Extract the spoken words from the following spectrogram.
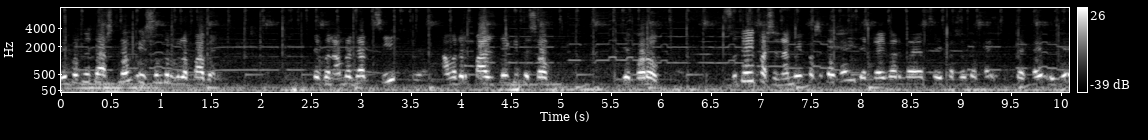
মে পর্যন্ত আসলেও এই সুন্দরগুলো পাবেন। দেখুন আমরা যাচ্ছি আমাদের পাশ দিয়ে কিন্তু সব যে বরফ শুধু এই পাশে না আমি এই পাশে দেখাই যে ড্রাইভার ভাই আছে এই পাশে দেখাই দেখাই যে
